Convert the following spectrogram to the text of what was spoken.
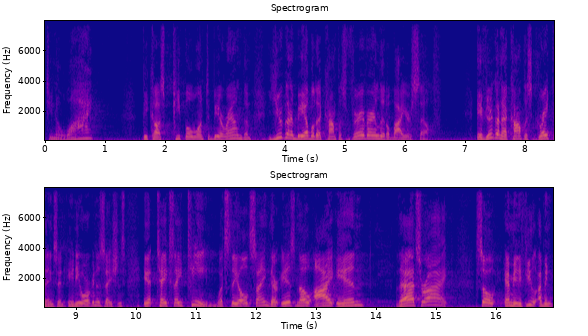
Do you know why? Because people want to be around them. You're going to be able to accomplish very, very little by yourself. If you're going to accomplish great things in any organizations, it takes a team. What's the old saying? There is no I in. That's right. So, I mean, if you, I mean,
